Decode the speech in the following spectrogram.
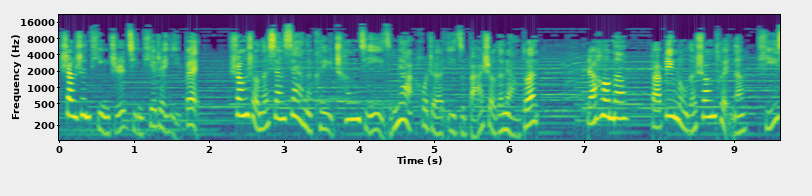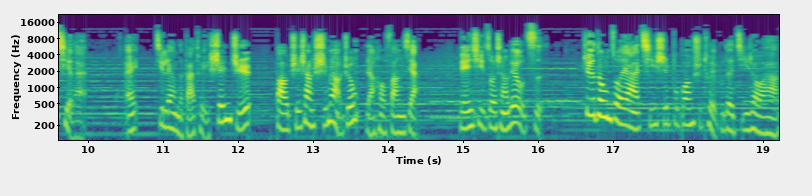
上身挺直，紧贴着椅背，双手呢向下呢可以撑紧椅子面或者椅子把手的两端，然后呢把并拢的双腿呢提起来，哎，尽量的把腿伸直，保持上十秒钟，然后放下，连续做上六次。这个动作呀，其实不光是腿部的肌肉啊，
